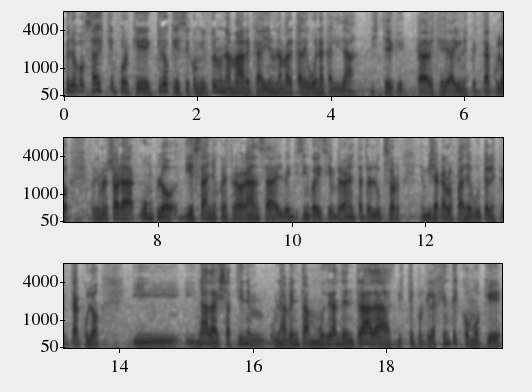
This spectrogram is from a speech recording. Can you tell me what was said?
Pero sabes que porque creo que se convirtió en una marca y en una marca de buena calidad. Viste que cada vez que hay un espectáculo, por ejemplo, yo ahora cumplo 10 años con extravaganza, el 25 de diciembre en el Teatro Luxor en Villa Carlos Paz debuto el espectáculo y, y nada, ya tienen una venta muy grande de entradas, viste, porque la gente es como que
